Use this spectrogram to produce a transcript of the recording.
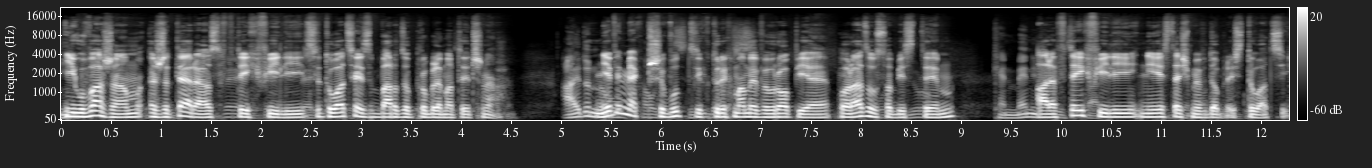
I uważam, że teraz, w tej chwili, sytuacja jest bardzo problematyczna. Nie wiem, jak przywódcy, których mamy w Europie, poradzą sobie z tym, ale w tej chwili nie jesteśmy w dobrej sytuacji.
